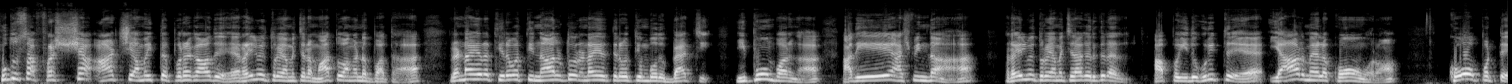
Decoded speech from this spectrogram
புதுசாக ஃப்ரெஷ்ஷாக ஆட்சி அமைத்த பிறகாவது ரயில்வே துறை அமைச்சரை மாற்றுவாங்கன்னு பார்த்தா ரெண்டாயிரத்தி இருபத்தி நாலு டு ரெண்டாயிரத்தி இருபத்தி ஒம்பது பேட்ச் இப்போவும் பாருங்க அதே அஸ்வின் தான் ரயில்வே துறை அமைச்சராக இருக்கிறார். அப்போ இது குறித்து யார் மேலே கோபம் வரும்? கோவப்பட்டு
